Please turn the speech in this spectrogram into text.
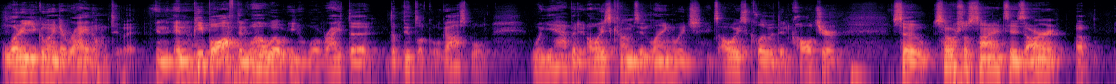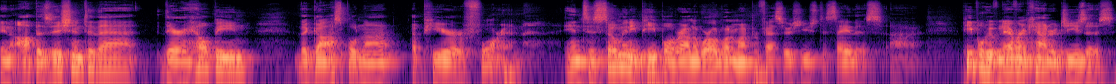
What are you going to write onto it? And, and people often, well, well, you know, we'll write the the biblical gospel. Well, yeah, but it always comes in language. It's always clothed in culture. So social sciences aren't in opposition to that they're helping the gospel not appear foreign. And to so many people around the world, one of my professors used to say this uh, people who've never encountered Jesus,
